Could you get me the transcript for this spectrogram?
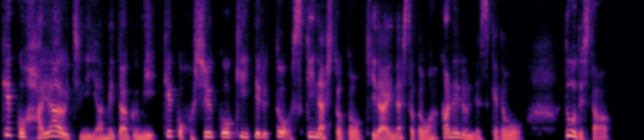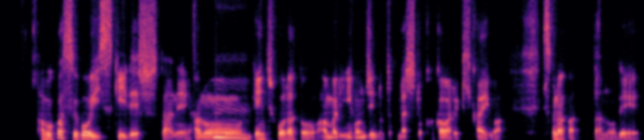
結構早いうちに辞めた組、結構補習校を聞いてると好きな人と嫌いな人と分かれるんですけど、どうでした？あ僕はすごい好きでしたね。あの、うん、現地校だとあんまり日本人の友達と関わる機会は少なかったので、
